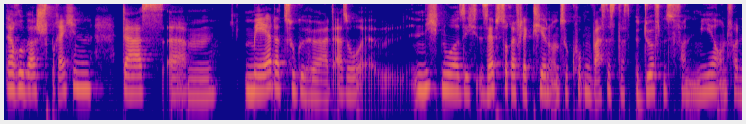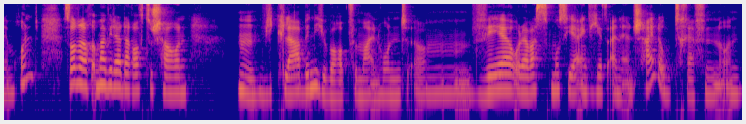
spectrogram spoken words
darüber sprechen, dass ähm, mehr dazu gehört. Also äh, nicht nur sich selbst zu reflektieren und zu gucken, was ist das Bedürfnis von mir und von dem Hund, sondern auch immer wieder darauf zu schauen, hm, wie klar bin ich überhaupt für meinen Hund? Ähm, wer oder was muss hier eigentlich jetzt eine Entscheidung treffen und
